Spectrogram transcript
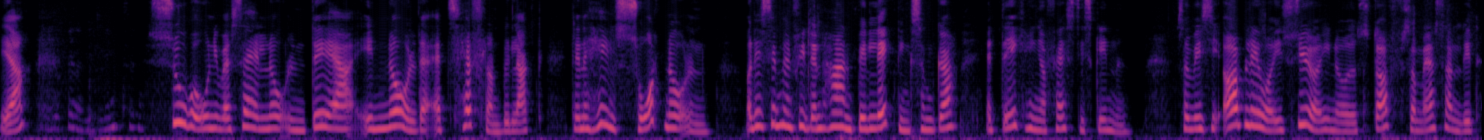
ja. Super universal nålen, det er en nål, der er teflonbelagt. Den er helt sort nålen, og det er simpelthen fordi, den har en belægning, som gør, at det ikke hænger fast i skinnet. Så hvis I oplever, at I syr i noget stof, som er sådan lidt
